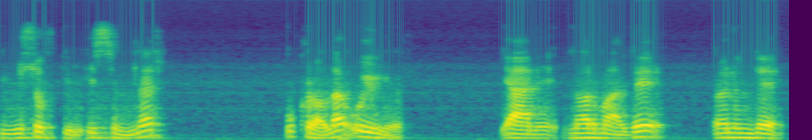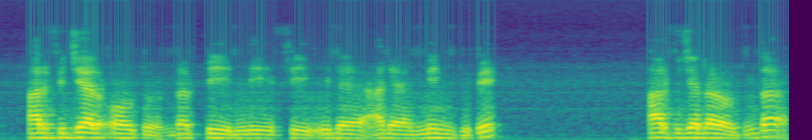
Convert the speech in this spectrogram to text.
Yusuf gibi isimler bu kuralda uymuyor. Yani normalde önünde harfi cer olduğunda bi, li, fi, ile, ale, min gibi harfi cerler olduğunda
